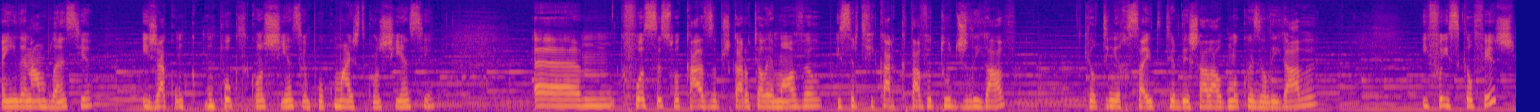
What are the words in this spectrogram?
ainda na ambulância e já com um pouco de consciência, um pouco mais de consciência um, que fosse à sua casa buscar o telemóvel e certificar que estava tudo desligado que ele tinha receio de ter deixado alguma coisa ligada e foi isso que ele fez.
